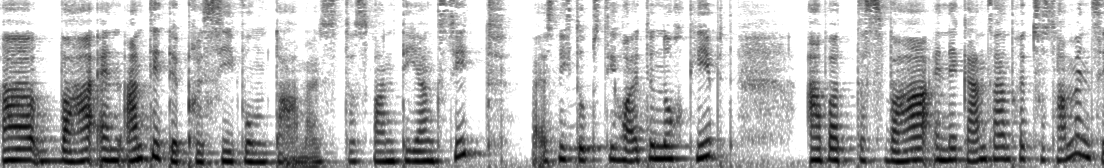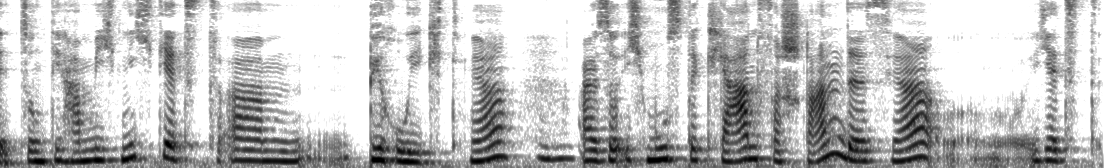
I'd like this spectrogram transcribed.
äh, war ein Antidepressivum damals. Das war ein Deanxit, weiß nicht, ob es die heute noch gibt. Aber das war eine ganz andere Zusammensetzung. Die haben mich nicht jetzt ähm, beruhigt. Ja? Mhm. Also ich musste klaren Verstandes ja jetzt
